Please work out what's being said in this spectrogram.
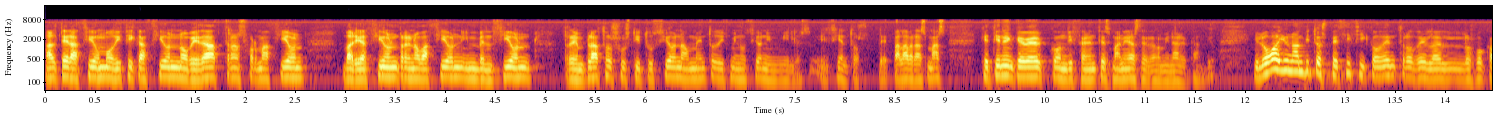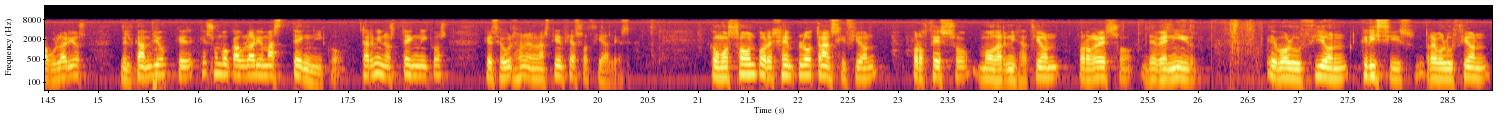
alteración, modificación, novedad, transformación, variación, renovación, invención, reemplazo, sustitución, aumento, disminución y miles y cientos de palabras más que tienen que ver con diferentes maneras de denominar el cambio. Y luego hay un ámbito específico dentro de los vocabularios del cambio que, es un vocabulario más técnico, términos técnicos que se usan en las ciencias sociales, como son, por ejemplo, transición, proceso, modernización, progreso, devenir, evolución, crisis, revolución,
